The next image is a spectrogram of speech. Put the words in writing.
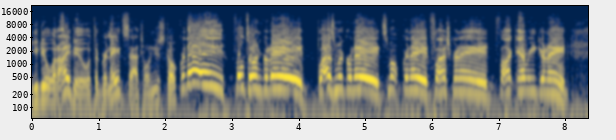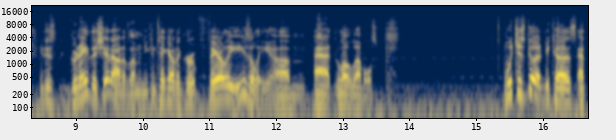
you do what I do with the grenade satchel, and you just go grenade, photon grenade, plasma grenade, smoke grenade, flash grenade, fuck every grenade. You just grenade the shit out of them, and you can take out a group fairly easily um, at low levels. Which is good because at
